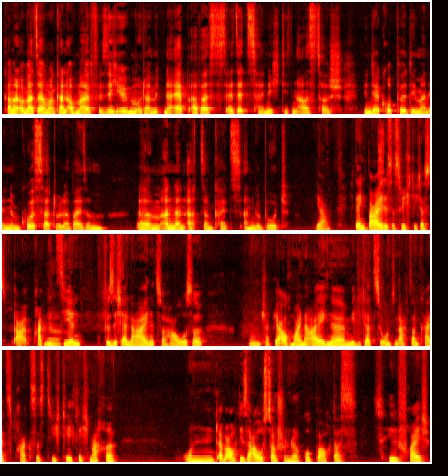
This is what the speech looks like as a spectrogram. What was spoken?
kann man auch mal sagen, man kann auch mal für sich üben oder mit einer App, aber es ersetzt halt nicht diesen Austausch in der Gruppe, den man in einem Kurs hat oder bei so einem ähm, anderen Achtsamkeitsangebot. Ja, ich denke, beides ist wichtig. Das äh, Praktizieren ja für sich alleine zu Hause. Hm, ich habe ja auch meine eigene Meditations- und Achtsamkeitspraxis, die ich täglich mache. Und aber auch dieser Austausch in der Gruppe, auch das ist hilfreich.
